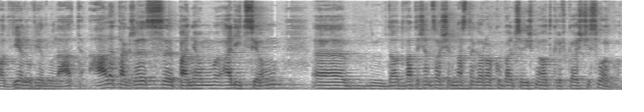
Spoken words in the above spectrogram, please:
od wielu, wielu lat, ale także z panią Alicją. E, Do 2018 roku walczyliśmy o odkrywkość słowo.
